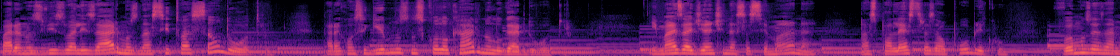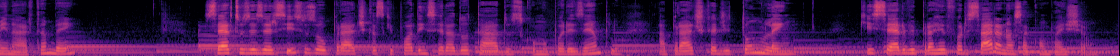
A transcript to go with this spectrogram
para nos visualizarmos na situação do outro, para conseguirmos nos colocar no lugar do outro. E mais adiante nessa semana, nas palestras ao público, vamos examinar também certos exercícios ou práticas que podem ser adotados, como por exemplo a prática de Tonglen, que serve para reforçar a nossa compaixão.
